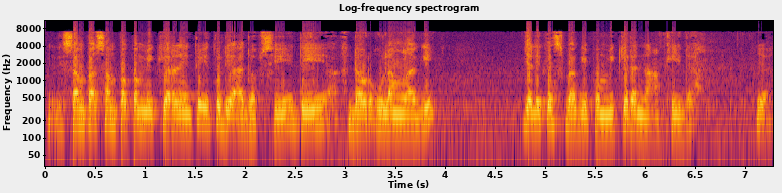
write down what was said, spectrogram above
Jadi sampah-sampah pemikiran itu itu diadopsi, di daur ulang lagi, jadikan sebagai pemikiran dan akidah. Ya.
